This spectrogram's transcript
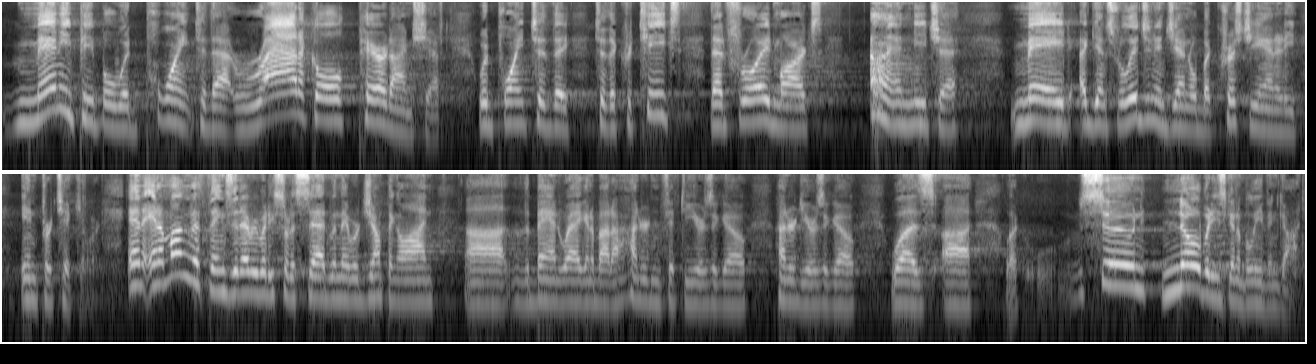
many people would point to that radical paradigm shift, would point to the, to the critiques that Freud, Marx, and Nietzsche made against religion in general, but Christianity in particular. And, and among the things that everybody sort of said when they were jumping on uh, the bandwagon about 150 years ago, 100 years ago, was uh, look, soon nobody's going to believe in God.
